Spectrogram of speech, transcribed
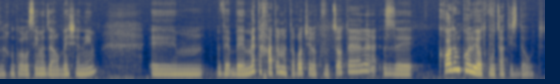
אנחנו כבר עושים את זה הרבה שנים. אה, ובאמת אחת המטרות של הקבוצות האלה זה קודם כל להיות קבוצת הזדהות.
